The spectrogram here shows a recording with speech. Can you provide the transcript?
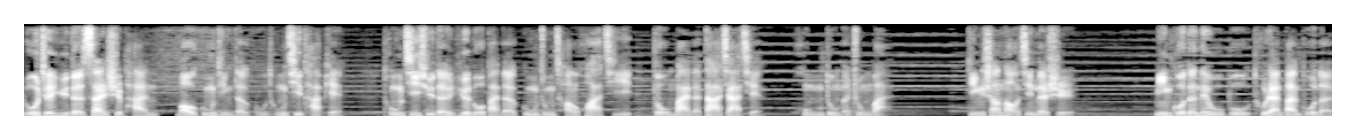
罗振玉的散氏盘、毛公鼎的古铜器拓片、同继续的月罗版的宫中藏画集都卖了大价钱，轰动了中外。顶伤脑筋的是，民国的内务部突然颁布了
